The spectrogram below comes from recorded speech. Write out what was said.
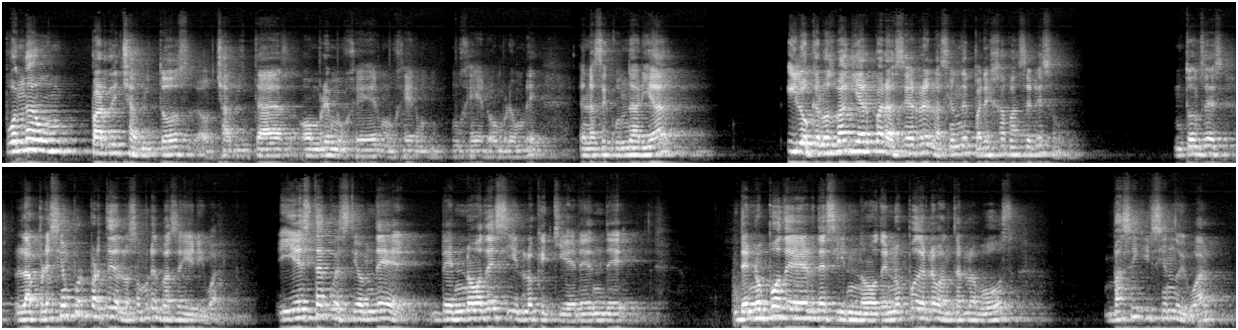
Pon a un par de chavitos o chavitas, hombre, mujer, mujer, mujer, hombre, hombre, en la secundaria y lo que los va a guiar para hacer relación de pareja va a ser eso. Entonces, la presión por parte de los hombres va a seguir igual. Y esta cuestión de, de no decir lo que quieren, de, de no poder decir no, de no poder levantar la voz, va a seguir siendo igual.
